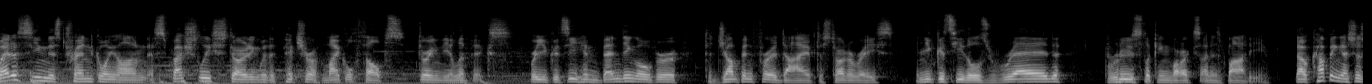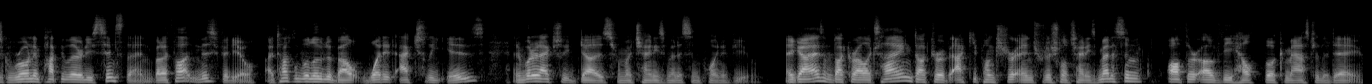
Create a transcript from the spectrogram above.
might have seen this trend going on, especially starting with a picture of Michael Phelps during the Olympics, where you could see him bending over to jump in for a dive to start a race, and you could see those red, bruised looking marks on his body. Now cupping has just grown in popularity since then, but I thought in this video I'd talk a little bit about what it actually is and what it actually does from a Chinese medicine point of view. Hey guys, I'm Dr. Alex Heyne, Doctor of Acupuncture and Traditional Chinese Medicine, author of the health book Master the Day.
